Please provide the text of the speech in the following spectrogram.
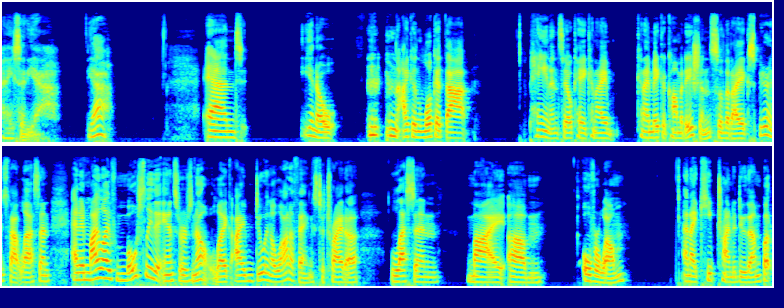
And he said, yeah, yeah. And, you know, I can look at that pain and say, okay, can I can I make accommodations so that I experience that less? And and in my life, mostly the answer is no. Like I'm doing a lot of things to try to lessen my um, overwhelm, and I keep trying to do them. But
